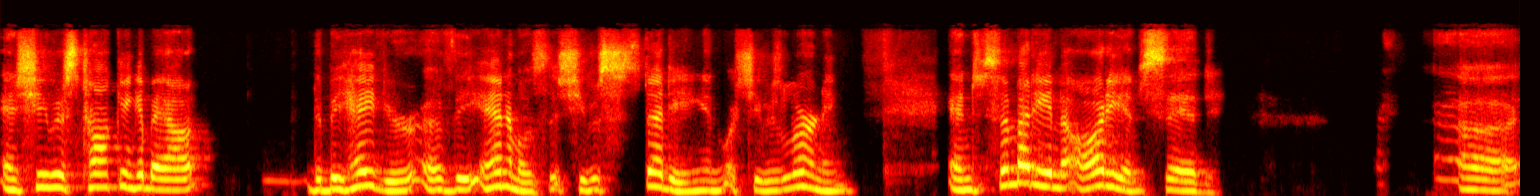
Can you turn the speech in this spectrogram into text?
and she was talking about the behavior of the animals that she was studying and what she was learning. And somebody in the audience said, uh,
